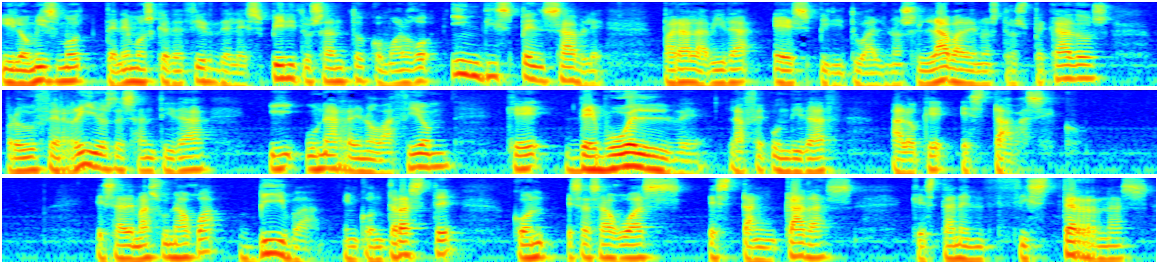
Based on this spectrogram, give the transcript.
y lo mismo tenemos que decir del Espíritu Santo como algo indispensable para la vida espiritual. Nos lava de nuestros pecados, produce ríos de santidad y una renovación que devuelve la fecundidad a lo que estaba seco. Es además un agua viva, en contraste con esas aguas estancadas que están en cisternas,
